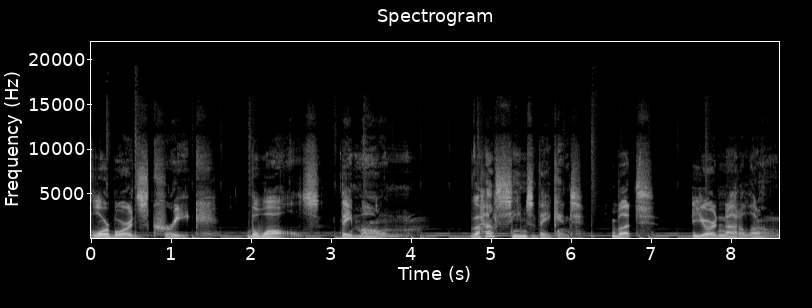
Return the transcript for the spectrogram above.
floorboards creak. The walls, they moan. The house seems vacant, but you're not alone.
